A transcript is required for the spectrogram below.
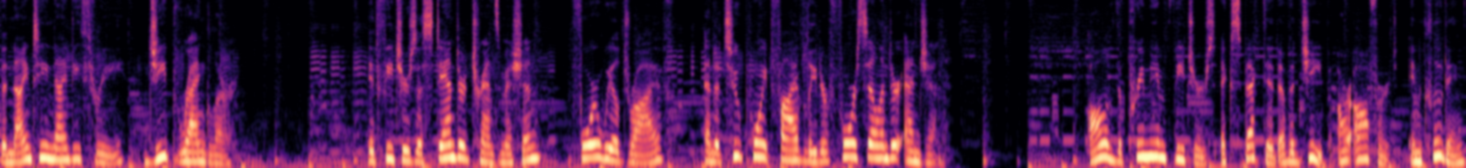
the 1993 Jeep Wrangler. It features a standard transmission, four-wheel drive, and a 2.5-liter four-cylinder engine. All of the premium features expected of a Jeep are offered, including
